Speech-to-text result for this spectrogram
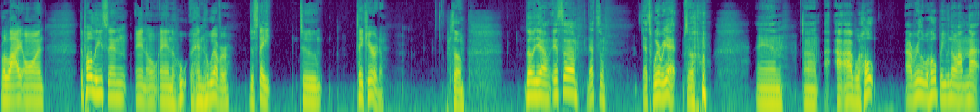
rely on the police and and oh, and who and whoever the state to take care of them. So, though, yeah, it's uh, that's a that's where we're at. So, and um, I, I would hope, I really would hope, even though I'm not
